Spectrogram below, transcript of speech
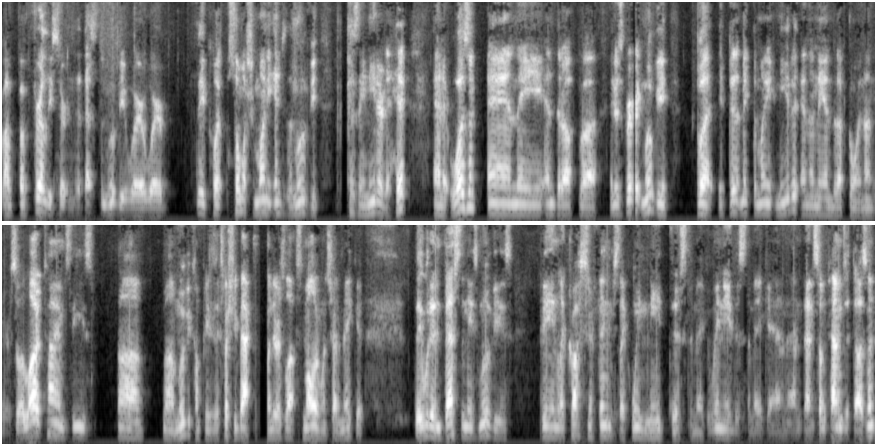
I'm I'm fairly certain that that's the movie where where they put so much money into the movie because they needed a hit, and it wasn't, and they ended up. Uh, and it was a great movie, but it didn't make the money it needed, and then they ended up going under. So a lot of times these uh, uh, movie companies, especially back when there was a lot smaller ones trying to make it, they would invest in these movies. Being like crossing their fingers, like we need this to make it, we need this to make it, and and, and sometimes it doesn't.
